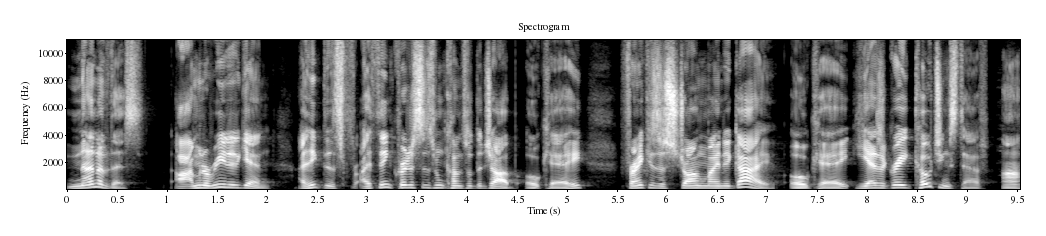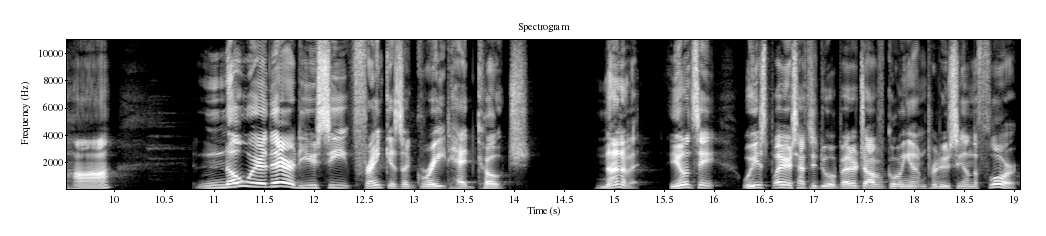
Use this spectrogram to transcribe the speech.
None of this. I'm to read it again. I think this I think criticism comes with the job. Okay. Frank is a strong-minded guy. Okay. He has a great coaching staff. Uh-huh nowhere there do you see Frank is a great head coach none of it you don't say we as players have to do a better job of going out and producing on the floor.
